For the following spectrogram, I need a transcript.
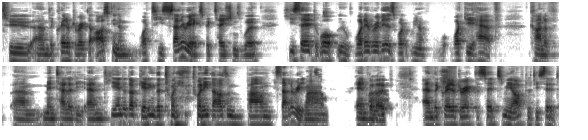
to um, the creative director asking him what his salary expectations were, he said, "Well, whatever it is, what you know, what do you have?" Kind of um, mentality, and he ended up getting the 20,000 pound salary wow. envelope. Wow. And the creative director said to me afterwards, he said,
